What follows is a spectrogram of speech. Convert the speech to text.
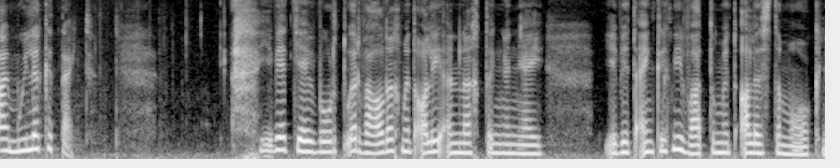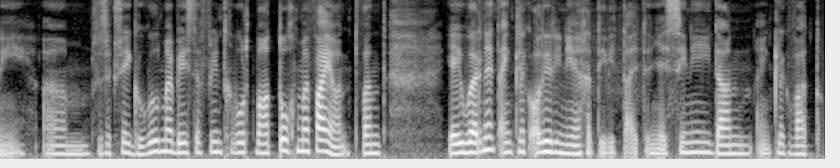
daai moeilike tyd. Jy weet jy word oorweldig met al die inligting en jy jy weet eintlik nie wat om met alles te maak nie. Ehm um, soos ek sê Google my beste vriend geword, maar tog my vyand want jy hoor net eintlik al hierdie negativiteit en jy sien nie dan eintlik wat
